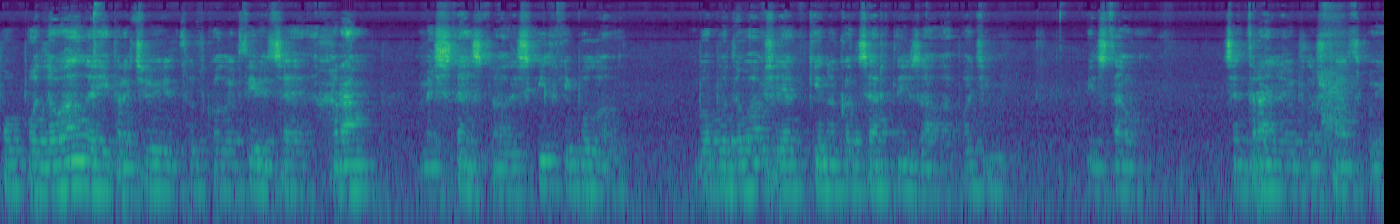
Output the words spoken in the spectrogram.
побудували і працюють тут в колективі, це храм мистецтва, але скільки було, бо будувався як кіноконцертний зал, а потім він став центральною площадкою.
